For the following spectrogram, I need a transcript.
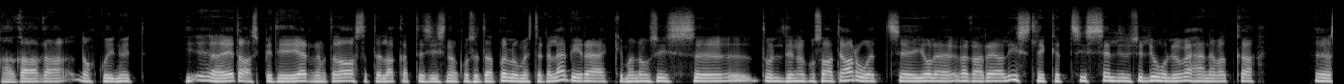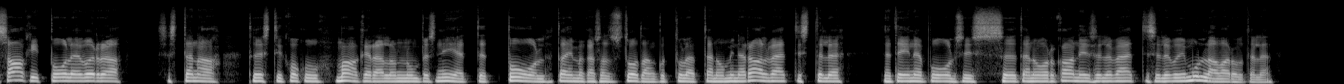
aga, aga noh, kui nüüd edaspidi järgnevatel aastatel hakati siis nagu seda põllumeestega läbi rääkima, no siis äh, tuldi nagu saadi aru, et see ei ole väga realistlik, et siis sellisel juhul ju vähenevad ka äh, saagid poole võrra, sest täna tõesti kogu maakeral on umbes nii, et, et pool taimekasvatustoodangut tuleb tänu mineraalväetistele ja teine pool siis äh, tänu orgaanilisele väetisele või mullavarudele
